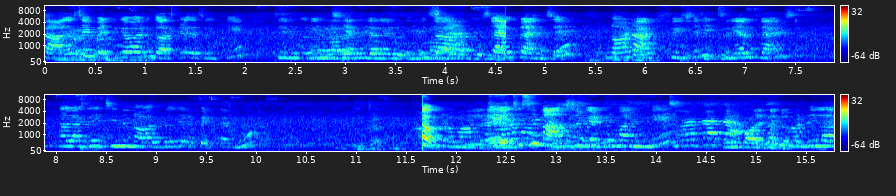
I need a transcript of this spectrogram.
చాలాసేపు వెతికే వరకు దొరకలేదు అసలుకి. దీని గురించి ఇంకా slab plants not artificial it's real plants అలాగే చిన్న నార్మల్గా ఇలా పెట్టాము. వచ్చేసి మాస్టర్ బెడ్రూమ్ అండి. ఇలా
